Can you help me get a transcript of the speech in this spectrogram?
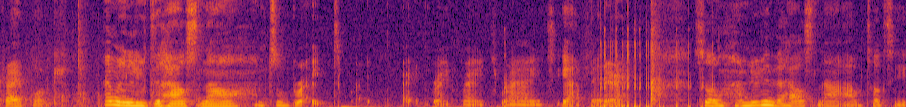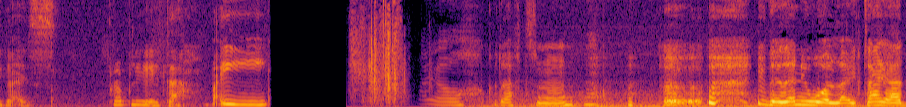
Tripod. I'm gonna leave the house now. I'm too bright bright bright bright bright bright. Yeah better. So I'm leaving the house now. I'll talk to you guys probably later. Bye. Good afternoon. If there's anyone like tired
